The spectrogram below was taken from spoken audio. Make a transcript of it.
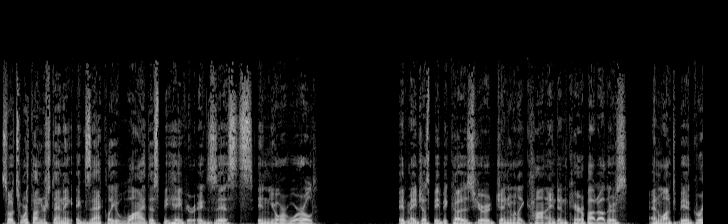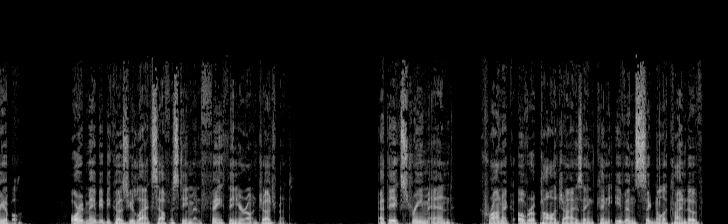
so it's worth understanding exactly why this behavior exists in your world. It may just be because you're genuinely kind and care about others and want to be agreeable. Or it may be because you lack self esteem and faith in your own judgment. At the extreme end, chronic over apologizing can even signal a kind of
